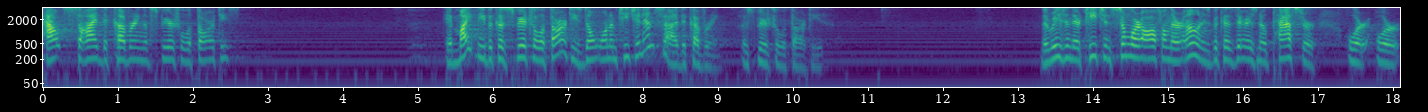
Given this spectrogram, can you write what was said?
outside the covering of spiritual authorities, it might be because spiritual authorities don't want them teaching inside the covering of spiritual authorities. The reason they're teaching somewhere off on their own is because there is no pastor or, or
